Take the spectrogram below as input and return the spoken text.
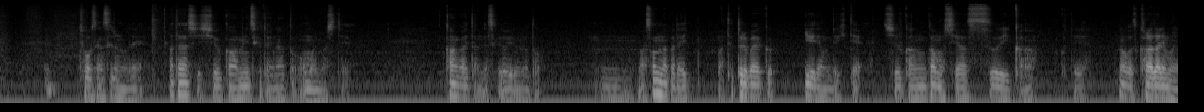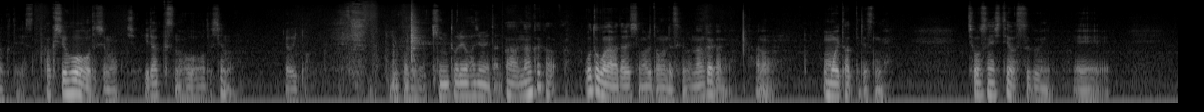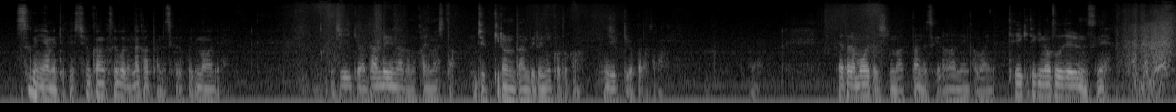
挑戦するので新しい習慣を身につけたいなと思いまして考えたんですけどいろいろと、うんまあ、その中で、まあ、手っ取り早く家でもできて習慣化もしやすいかな。くてなおかつ体にも良くてです、ね、学習方法としてもリラックスの方法としても良いと。いうことで筋トレを始めた。あ何回か男なら誰しもあると思うんですけど何回かねあの思い立ってですね挑戦してはすぐに、えー、すぐにやめてて習慣化することはなかったんですけど今まで。一時期はダンベルなども買いました。1 0キロのダンベル2個とか2 0キロかだからやたら燃えた時期もあったんですけど何年か前に。定期的に訪れるんですね。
